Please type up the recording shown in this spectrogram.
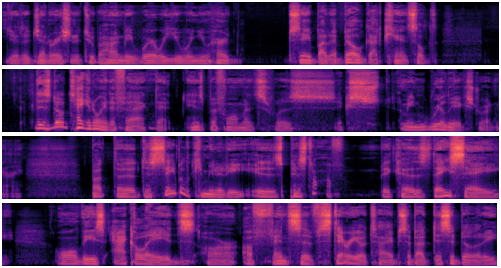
you're the generation or two behind me, where were you when you heard Saved by the Bell got canceled? There's no taking away the fact that his performance was, ex- I mean, really extraordinary. But the disabled community is pissed off because they say all these accolades are offensive stereotypes about disability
